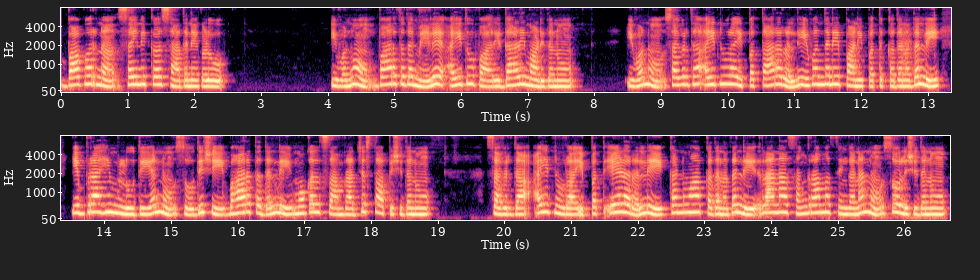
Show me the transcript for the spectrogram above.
ಬಾಬರ್ನ ಸೈನಿಕ ಸಾಧನೆಗಳು. ಇವನು ಭಾರತದ ಮೇಲೆ ಐದು ಬಾರಿ ದಾಳಿ ಮಾಡಿದನು. ಇವನು ಸಾವಿರದ ಐದುನೂರ ಇಪ್ಪತ್ತಾರರಲ್ಲಿ ಒಂದನೇ ಪಾಣಿಪತ್ ಕದನದಲ್ಲಿ ಇಬ್ರಾಹಿಂ ಲೂದಿಯನ್ನು ಸೋಲಿಸಿ ಭಾರತದಲ್ಲಿ ಮೊಘಲ್ ಸಾಮ್ರಾಜ್ಯ ಸ್ಥಾಪಿಸಿದನು. ಸಾವಿರದ ಐದುನೂರ ಇಪ್ಪತ್ತೇಳರಲ್ಲಿ ಕಣ್ವಾ ಕದನದಲ್ಲಿ ರಾಣಾ ಸಂಗ್ರಾಮ ಸಿಂಗನನ್ನು ಸೋಲಿಸಿದನು.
